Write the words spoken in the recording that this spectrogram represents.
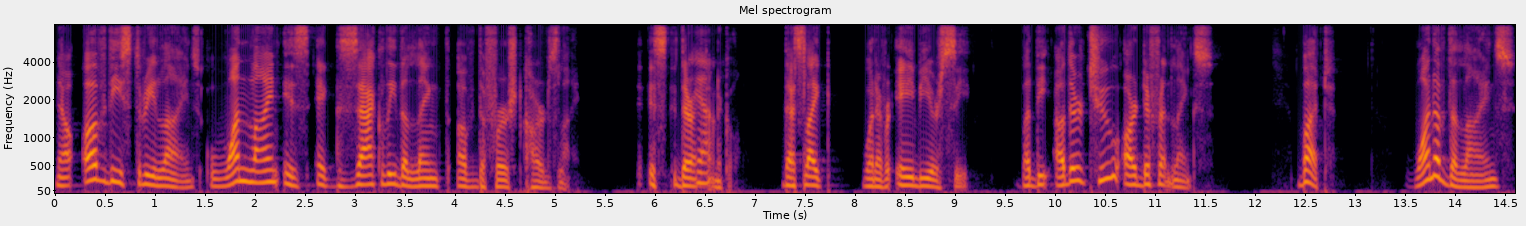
Now, of these three lines, one line is exactly the length of the first card's line. It's they're yeah. identical. That's like whatever A, B, or C. But the other two are different lengths. But one of the lines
